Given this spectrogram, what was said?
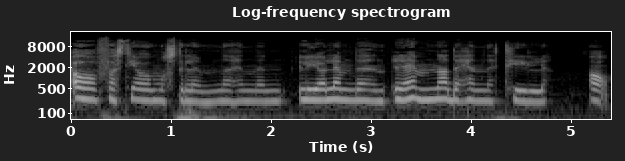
Ja, fast jag måste lämna henne, eller jag lämnade henne, lämnade henne till ja,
